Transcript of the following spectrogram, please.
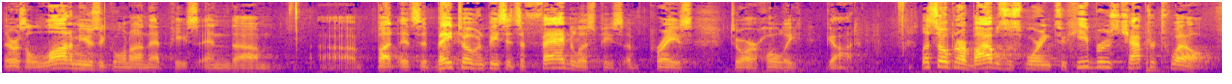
there was a lot of music going on in that piece. And, um, uh, but it's a Beethoven piece. It's a fabulous piece of praise to our holy God. Let's open our Bibles this morning to Hebrews chapter 12.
